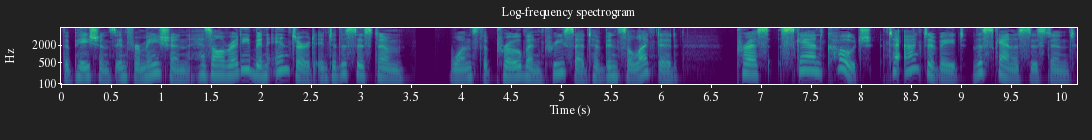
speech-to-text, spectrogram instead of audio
The patient's information has already been entered into the system. Once the probe and preset have been selected, press Scan Coach to activate the Scan Assistant.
